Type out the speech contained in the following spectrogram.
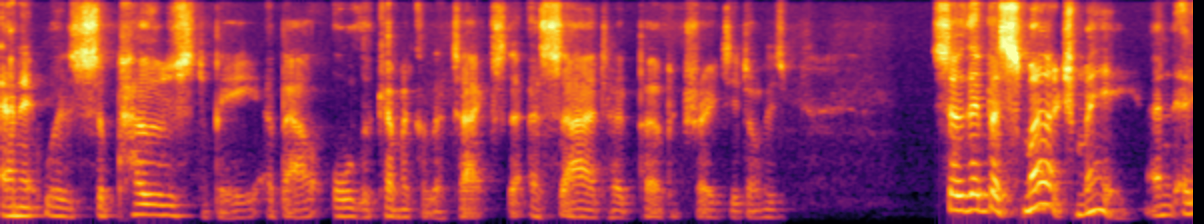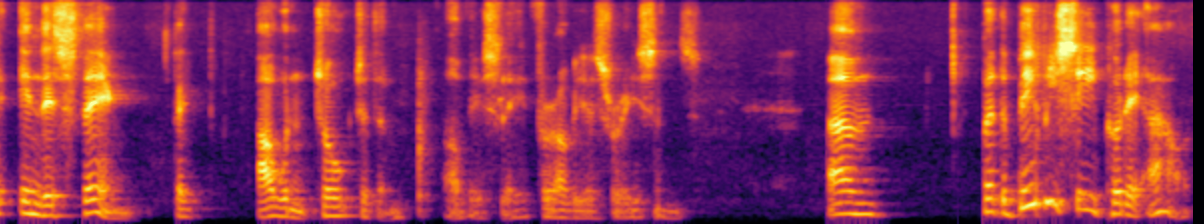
and it was supposed to be about all the chemical attacks that Assad had perpetrated on his. So they besmirch me, and uh, in this thing, they, I wouldn't talk to them, obviously, for obvious reasons. Um, but the BBC put it out.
